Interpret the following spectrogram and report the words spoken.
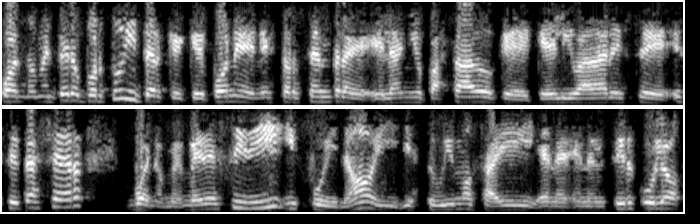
cuando me entero por Twitter que, que pone Néstor Centre el año pasado que, que él iba a dar ese, ese taller, bueno, me, decidí y fui, ¿no? Y, estuvimos ahí en, el círculo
